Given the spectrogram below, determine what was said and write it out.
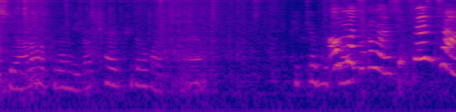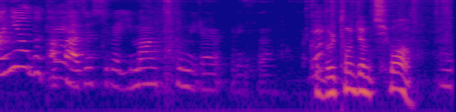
10cm요? 그럼 이렇게 할 필요가 없어요. 비켜보세요. 엄마 잠깐만 10cm 아니어도 돼. 아까 아저씨가 이만큼이라 그랬어. 그 물통 좀 치워. 응.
